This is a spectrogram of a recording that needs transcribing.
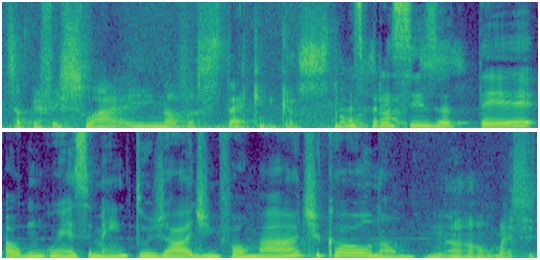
se aperfeiçoar em novas técnicas, novas Mas precisa áreas. ter algum conhecimento já de informática ou não? Não, mas se,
